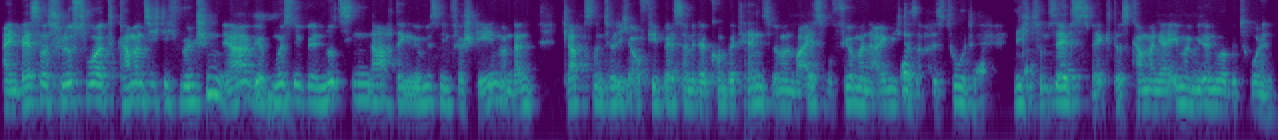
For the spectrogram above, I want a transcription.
ein besseres Schlusswort kann man sich nicht wünschen. Ja, wir müssen über den Nutzen nachdenken, wir müssen ihn verstehen und dann klappt es natürlich auch viel besser mit der Kompetenz, wenn man weiß, wofür man eigentlich das alles tut. Nicht zum Selbstzweck, das kann man ja immer wieder nur betonen.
